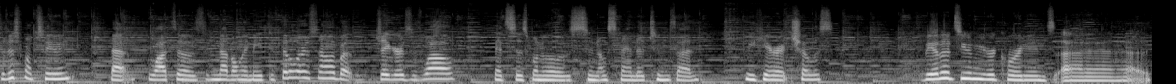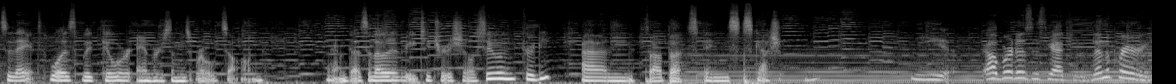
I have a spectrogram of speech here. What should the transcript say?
Traditional tune that lots of not only native fiddlers know, but jiggers as well. It's just one of those, you know, standard tunes that we hear at shows. The other tune we recorded uh, today was with Gilbert Anderson's Road Song. And that's another Métis traditional tune me. And that's in Saskatchewan. Yeah. Alberta, Saskatchewan, then the prairies.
